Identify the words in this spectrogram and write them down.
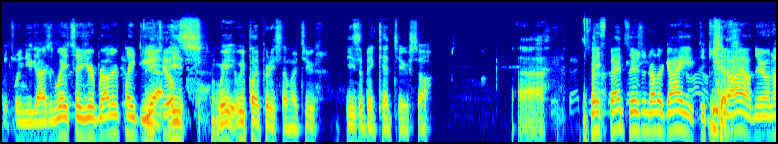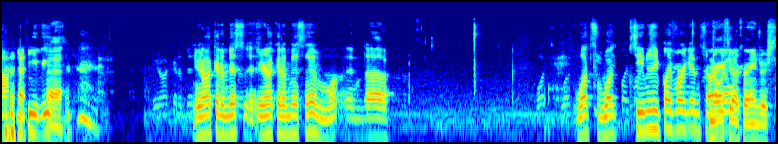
between you guys. And wait, so your brother played D yeah, too? he's we we play pretty similar too. He's a big kid too, so uh, Hey Spence, there's another guy to keep an eye on there on Hockey TV. uh, You're not gonna miss. You're not gonna miss him. And uh, what's what team does he play for again? Sorry, North York Rangers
